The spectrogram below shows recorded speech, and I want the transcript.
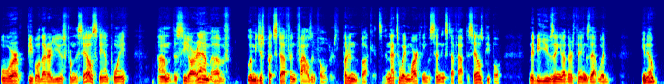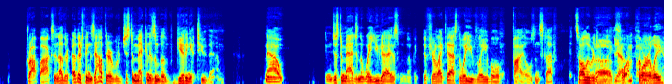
or people that are used from the sales standpoint, um, the CRM of let me just put stuff in files and folders, put it in buckets, and that's the way marketing was sending stuff out to salespeople. They'd be using other things that would, you know, Dropbox and other other things out there were just a mechanism of getting it to them. Now, I mean, just imagine the way you guys, if you're like us, the way you label files and stuff. it's all over the Uh, place. Yeah, poor- I'm- I'm- poorly.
